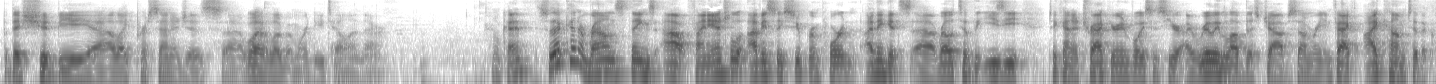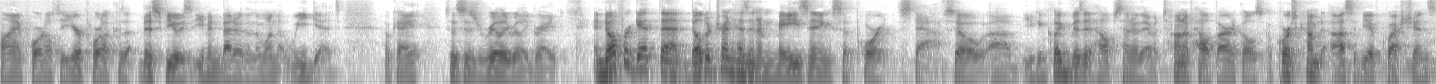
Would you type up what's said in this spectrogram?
but they should be uh, like percentages. Uh, we'll have a little bit more detail in there. Okay, so that kind of rounds things out. Financial, obviously super important. I think it's uh, relatively easy to kind of track your invoices here. I really love this job summary. In fact, I come to the client portal, to your portal, because this view is even better than the one that we get. Okay, so this is really, really great. And don't forget that Buildertrend has an amazing support staff. So um, you can click Visit Help Center. They have a ton of help articles. Of course, come to us if you have questions,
